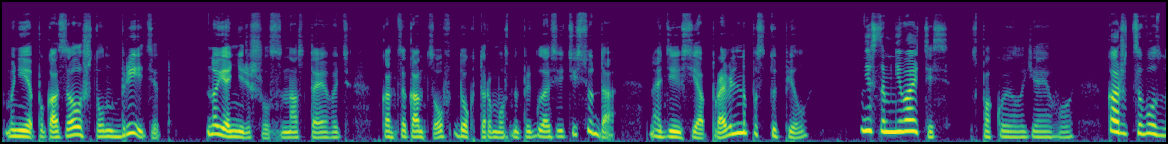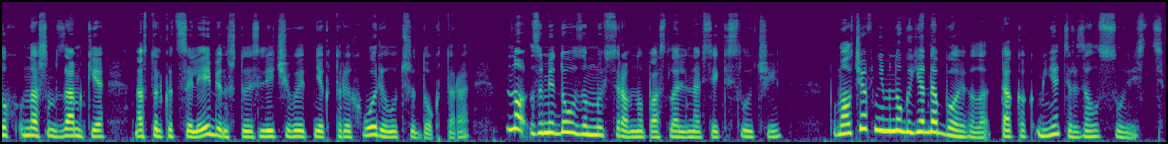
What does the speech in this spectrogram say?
Мне показалось, что он бредит, но я не решился настаивать. В конце концов, доктора можно пригласить и сюда. Надеюсь, я правильно поступил. «Не сомневайтесь», — успокоила я его. «Кажется, воздух в нашем замке настолько целебен, что излечивает некоторые хвори лучше доктора. Но за Медоузом мы все равно послали на всякий случай». Помолчав немного, я добавила, так как меня терзала совесть.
